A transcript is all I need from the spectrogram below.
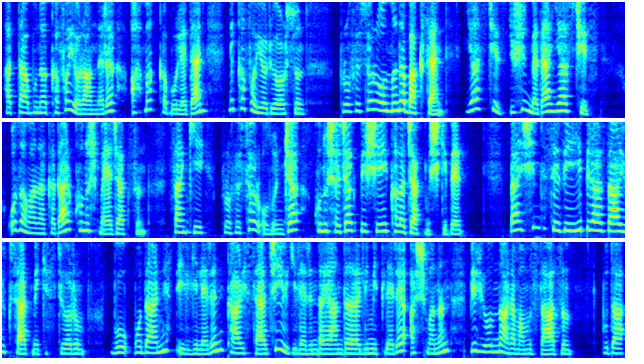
Hatta buna kafa yoranları ahmak kabul eden, ne kafa yoruyorsun? Profesör olmana bak sen. Yaz çiz, düşünmeden yaz çiz. O zamana kadar konuşmayacaksın. Sanki profesör olunca konuşacak bir şeyi kalacakmış gibi. Ben şimdi seviyeyi biraz daha yükseltmek istiyorum. Bu modernist ilgilerin tarihselci ilgilerin dayandığı limitleri aşmanın bir yolunu aramamız lazım. Bu da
